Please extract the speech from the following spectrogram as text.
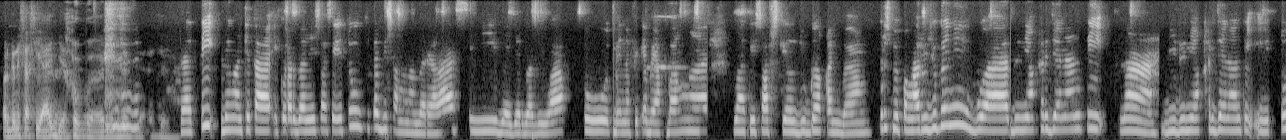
Organisasi aja. Berarti dengan kita ikut organisasi itu kita bisa menambah relasi, belajar bagi waktu, benefitnya banyak banget, melatih soft skill juga kan bang. Terus berpengaruh juga nih buat dunia kerja nanti. Nah di dunia kerja nanti itu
